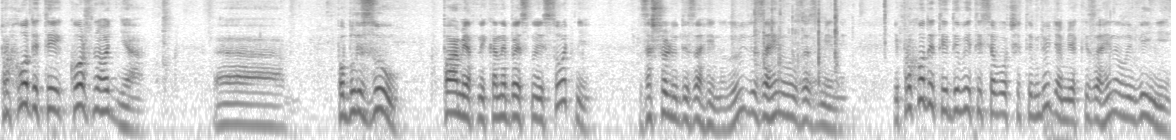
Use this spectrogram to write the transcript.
проходити кожного дня е, поблизу пам'ятника Небесної Сотні, за що люди загинули. Люди загинули за зміни. І проходити і дивитися в очі тим людям, які загинули в війні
